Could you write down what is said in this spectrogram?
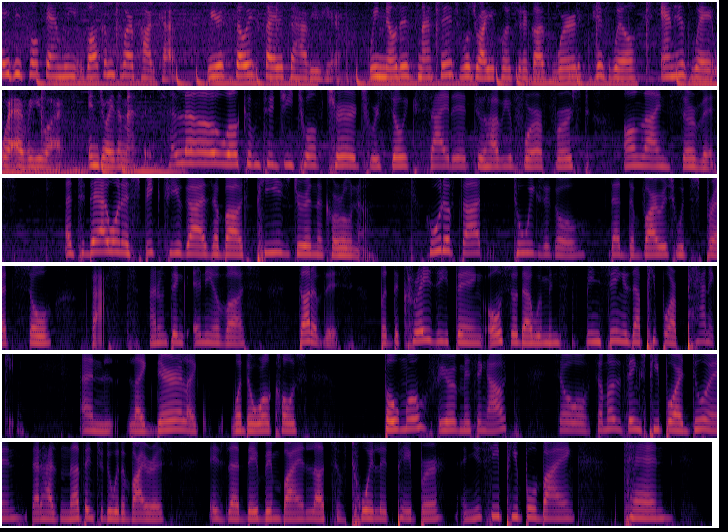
Hey G12 family, welcome to our podcast. We are so excited to have you here. We know this message will draw you closer to God's Word, His will, and His way wherever you are. Enjoy the message. Hello, welcome to G12 Church. We're so excited to have you for our first online service. And today I want to speak to you guys about peace during the corona. Who would have thought two weeks ago that the virus would spread so fast. I don't think any of us thought of this. But the crazy thing also that we've been, been seeing is that people are panicking. And like they're like what the world calls FOMO, fear of missing out. So some of the things people are doing that has nothing to do with the virus is that they've been buying lots of toilet paper and you see people buying 10,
